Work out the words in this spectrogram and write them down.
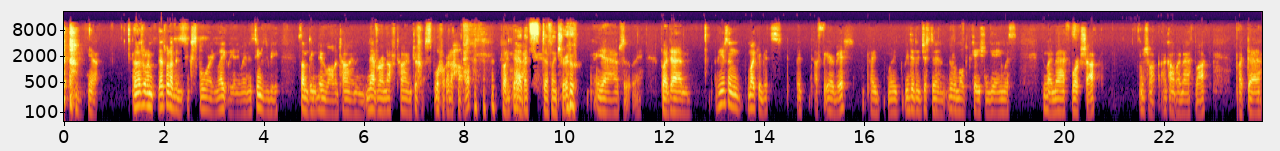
yeah, and that's what I'm. That's what I've been exploring lately, anyway. And it seems to be something new all the time, and never enough time to explore it all. But uh, yeah, that's definitely true. Yeah, absolutely. But um, I'm using microbits a, a fair bit. I we, we did a, just a little multiplication game with in my math workshop, which I call my math block. But uh,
